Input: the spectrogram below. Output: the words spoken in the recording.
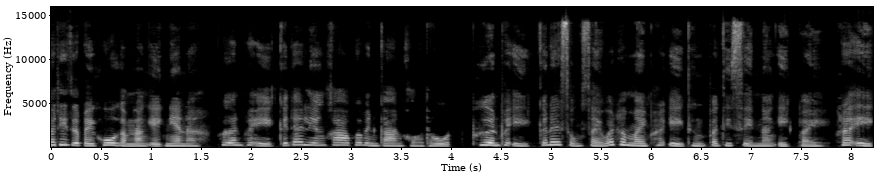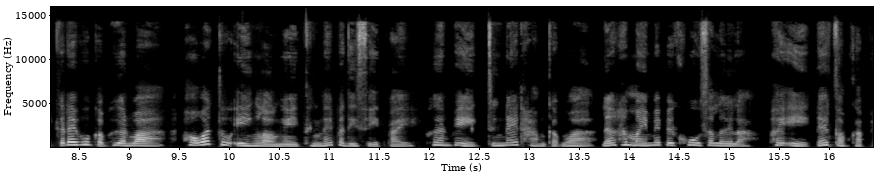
พื่อที่จะไปคู่กับนางเอกเนี่ยนะ เพื่อนพระเอกก็ได้เลี้ยงข้าวเพื่อเป็นการขอโทษ เพื่อนพระเอกก็ได้สงสัยว่าทำไมพระเอกถึงปฏิเสธนางเอกไป พระเอกก็ได้พูดกับเพื่อนว่า เพราะว่าตัวเองเหรอไงถึงได้ปฏิเสธไป เพื่อนพระเอกจึงได้ถามกลับว่า แล้วทำไมไม่ไปคู่ซะเลยล่ะ พระเอกได้ตอบกลับไป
